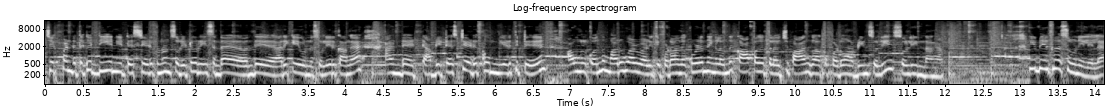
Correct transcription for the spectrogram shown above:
செக் பண்ணுறதுக்கு டிஎன்ஏ டெஸ்ட் எடுக்கணும் எடுக்கணும்னு சொல்லிட்டு ரீசெண்டாக வந்து அறிக்கை ஒன்று சொல்லியிருக்காங்க. அண்டு uh, அப்படி டெஸ்ட் எடுக்கும் எடுத்துட்டு அவங்களுக்கு வந்து மறுவாழ்வு அளிக்கப்படும். அந்த குழந்தைங்களை வந்து காப்பகத்தில் வச்சு பாதுகாக்கப்படும் அப்படின்னு சொல்லி சொல்லியிருந்தாங்க. இப்படி இருக்கிற சூழ்நிலையில்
